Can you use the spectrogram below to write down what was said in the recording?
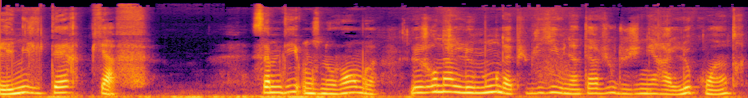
Les militaires piaf. Samedi 11 novembre, le journal Le Monde a publié une interview du général Lecointre,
